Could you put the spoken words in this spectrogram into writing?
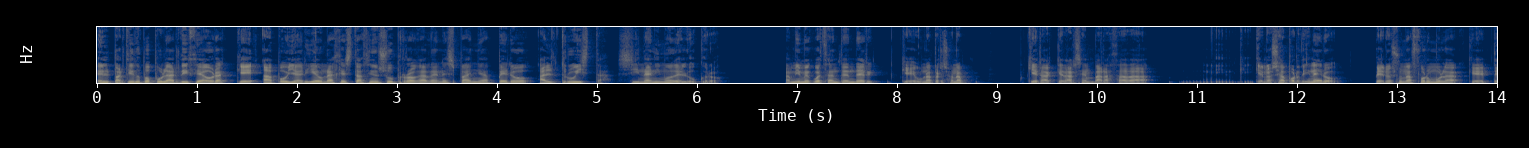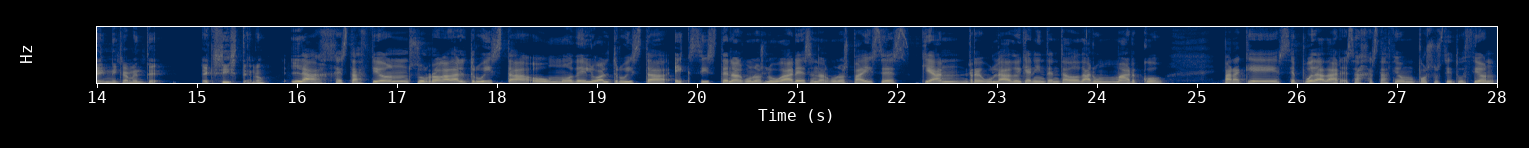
El Partido Popular dice ahora que apoyaría una gestación subrogada en España, pero altruista, sin ánimo de lucro. A mí me cuesta entender que una persona quiera quedarse embarazada y que no sea por dinero, pero es una fórmula que técnicamente existe, ¿no? La gestación subrogada altruista o un modelo altruista existe en algunos lugares, en algunos países, que han regulado y que han intentado dar un marco para que se pueda dar esa gestación por sustitución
